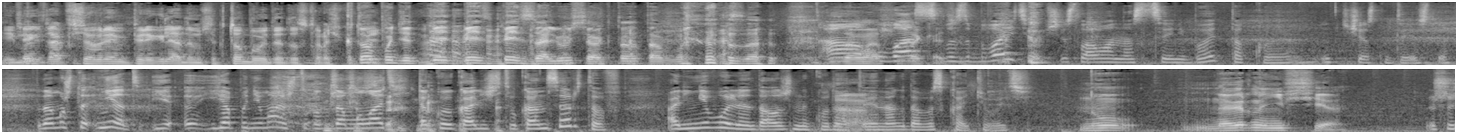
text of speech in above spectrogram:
И мы так все время переглядываемся, кто будет эту строчку кто будет петь, за Люсю, а кто там за, А у вас вы забываете вообще слова на сцене? Бывает такое? Ну, честно-то, если. Потому что, нет, я, э, понимаю, что когда молотить такое количество концертов, они невольно должны куда-то Да. иногда выскакивать. Ну, наверное, не все. Что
